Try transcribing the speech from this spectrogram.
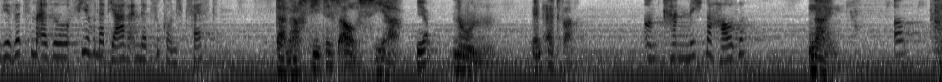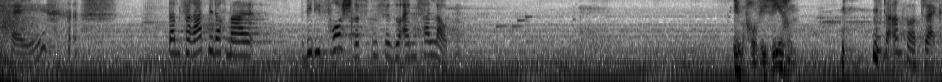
Wir sitzen also 400 Jahre in der Zukunft fest. Danach sieht es aus, ja. Ja. Nun, in etwa. Und können nicht nach Hause? Nein. Okay. Dann verrat mir doch mal, wie die Vorschriften für so einen Fall lauten. Improvisieren. Gute Antwort, Jack.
